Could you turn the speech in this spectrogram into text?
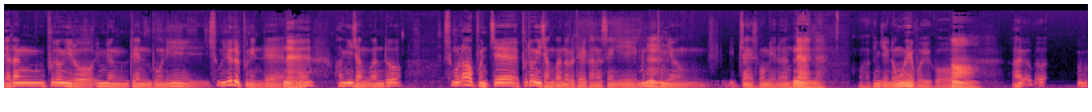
야당 부동의로 임명된 분이 28분인데 네. 황희 장관도 29분째 부동의 장관으로 될 가능성이 문 음. 대통령 입장에서 보면은 네, 네. 어, 굉장히 농후해 보이고 어. 아, 어, 어,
